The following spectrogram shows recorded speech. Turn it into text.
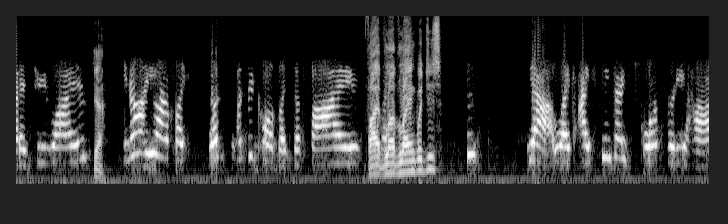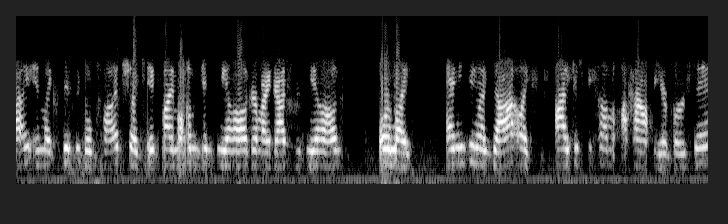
attitude wise. Yeah. You know how you have like what what's it called, like the five Five like, love languages. yeah, like I think I score pretty high in like physical touch. Like if my mom gives me a hug or my dad gives me a hug or like anything like that, like I just become a happier person.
